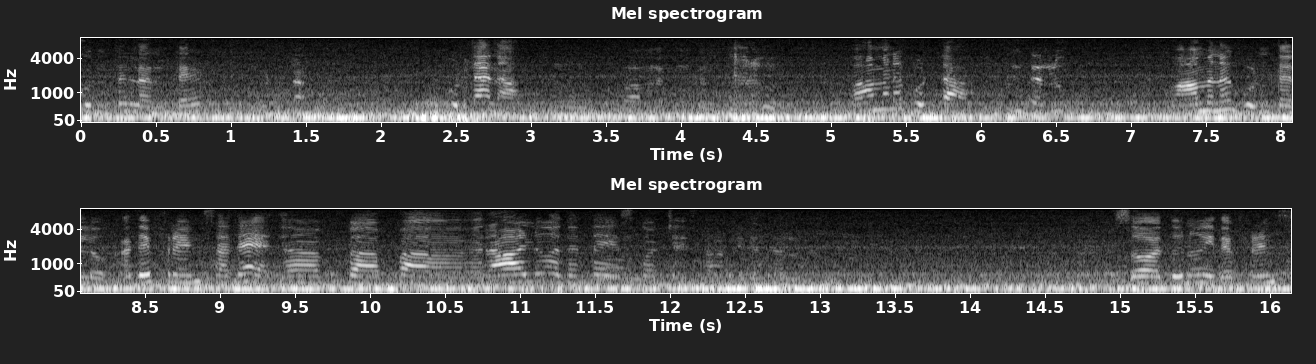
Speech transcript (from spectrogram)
ಕುಂತಲ್ ಅಂತೆ ಗುಟ್ಟನಾ ವಾಮನ ಕುಂತಲ್ ವಾಮನ ಗುಟ್ಟ ಕುಂಟಲು వామన గుంటలు అదే ఫ్రెండ్స్ అదే ఆ, ప- ప- రాళ్ళు అదంతా వేసుకొని చేస్తూ ఉంటుంది కదా సో అదును ಇದೆ ಫ್ರೆಂಡ್ಸ್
